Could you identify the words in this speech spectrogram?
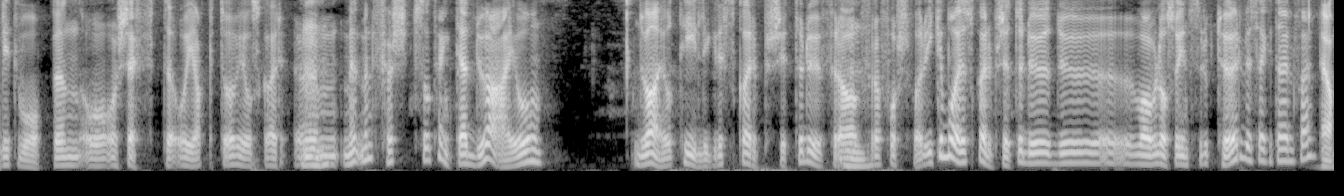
litt våpen og, og skjefte og jakt òg, vi, Oskar. Mm. Um, men, men, først så tenkte jeg, du er jo du er jo tidligere skarpskytter, du, fra, mm. fra Forsvaret. Ikke bare skarpskytter, du, du, var vel også instruktør, hvis jeg ikke tar helt feil? Ja,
